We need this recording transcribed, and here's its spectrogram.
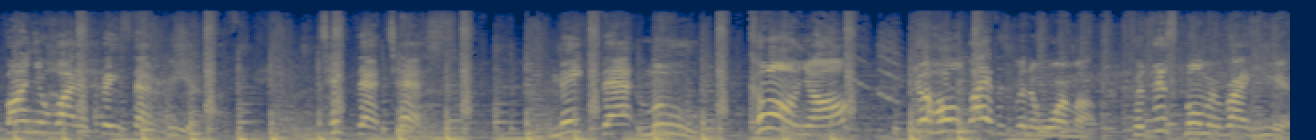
Find your wife to face that fear. Take that test. Make that move. Come on, y'all. Your whole life has been a warm up for this moment right here,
